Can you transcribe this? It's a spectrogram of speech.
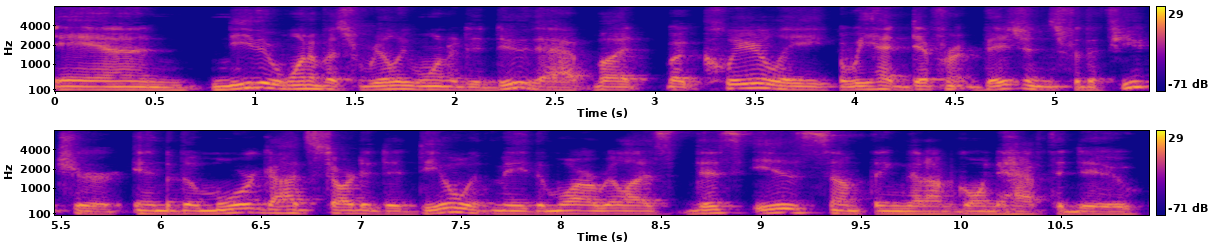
and neither one of us really wanted to do that but but clearly we had different visions for the future. And the more god started to deal with me the more i realized this is something that i'm going to have to do.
